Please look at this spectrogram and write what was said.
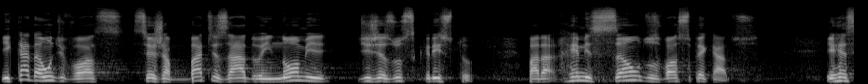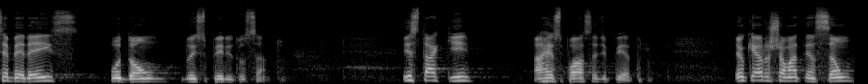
e cada um de vós seja batizado em nome de Jesus Cristo para remissão dos vossos pecados, e recebereis o dom do Espírito Santo. Está aqui a resposta de Pedro. Eu quero chamar a atenção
